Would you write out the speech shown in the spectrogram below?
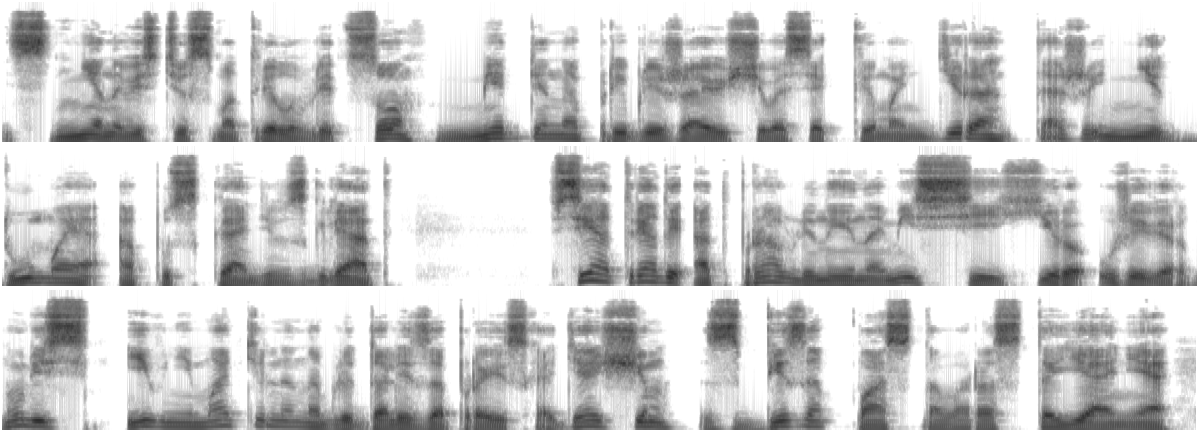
с ненавистью смотрел в лицо медленно приближающегося командира, даже не думая опускать взгляд. Все отряды, отправленные на миссии Хиро, уже вернулись и внимательно наблюдали за происходящим с безопасного расстояния –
